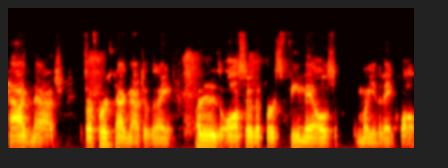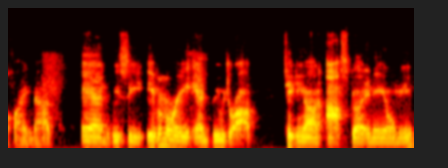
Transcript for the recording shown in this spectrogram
tag match. It's our first tag match of the night, but it is also the first females Money in the Bank qualifying match. And we see Eva Marie and Dewdrop taking on Asuka and Naomi.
